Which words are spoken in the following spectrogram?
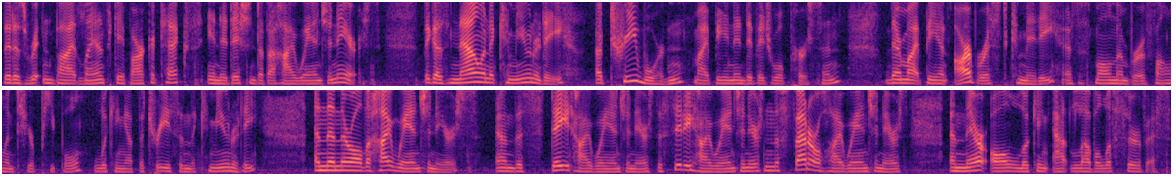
that is written by landscape architects in addition to the highway engineers. Because now in a community, a tree warden might be an individual person. There might be an arborist committee as a small number of volunteer people looking at the trees in the community. And then there are all the highway engineers and the state highway engineers, the city highway engineers, and the federal highway engineers. And they're all looking at level of service,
